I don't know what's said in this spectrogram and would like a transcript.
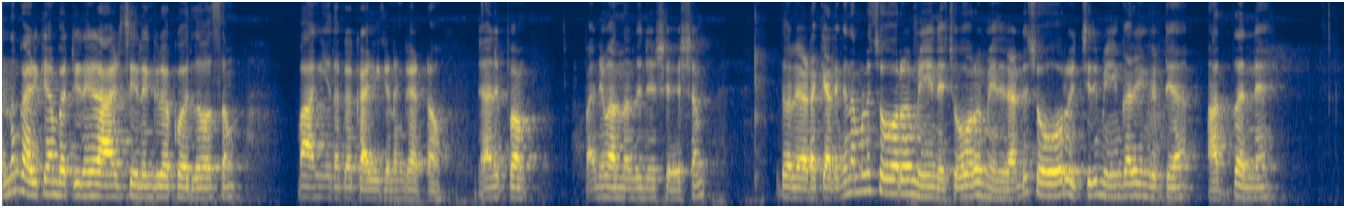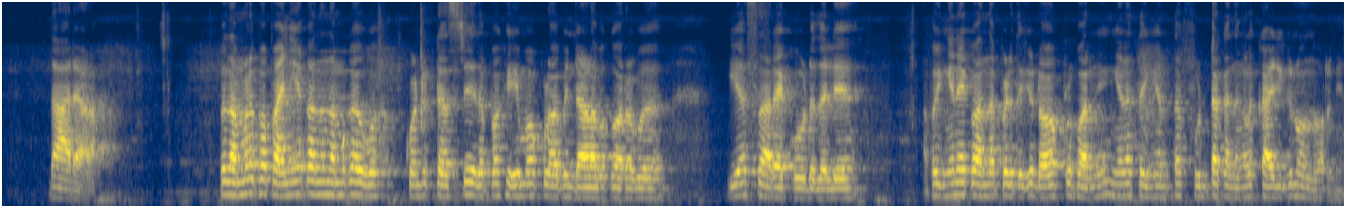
എന്നും കഴിക്കാൻ പറ്റിയില്ലെങ്കിൽ ആഴ്ചയിലെങ്കിലുമൊക്കെ ഒരു ദിവസം വാങ്ങിയതൊക്കെ കഴിക്കണം കേട്ടോ. ഞാനിപ്പം പനി വന്നതിന് ശേഷം ഇതുപോലെ ഇടയ്ക്ക് അല്ലെങ്കിൽ നമ്മൾ ചോറ് മീൻ ചോറ് മീൻ രണ്ട് ചോറും ഇച്ചിരി മീൻ കറിയും കിട്ടിയാൽ അത് തന്നെ ധാരാളം. ഇപ്പോൾ നമ്മളിപ്പോൾ പനിയൊക്കെ വന്ന് നമുക്ക് കൊണ്ട് ടെസ്റ്റ് ചെയ്തപ്പോൾ ഹീമോഗ്ലോബിന്റെ അളവ് കുറവ് ഇ എസ് ആർ എ കൂടുതൽ അപ്പോൾ ഇങ്ങനെയൊക്കെ വന്നപ്പോഴത്തേക്ക് ഡോക്ടർ പറഞ്ഞു ഇങ്ങനത്തെ ഇങ്ങനത്തെ ഫുഡൊക്കെ നിങ്ങൾ കഴിക്കണമെന്ന് പറഞ്ഞു.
